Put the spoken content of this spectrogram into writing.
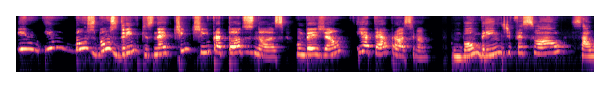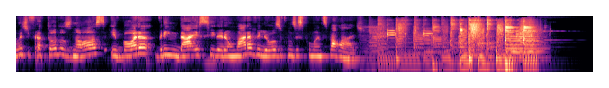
e, e bons, bons drinks, né? Tchim-tchim para todos nós. Um beijão e até a próxima. Um bom brinde, pessoal. Saúde para todos nós e bora brindar esse verão maravilhoso com os espumantes Balade.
